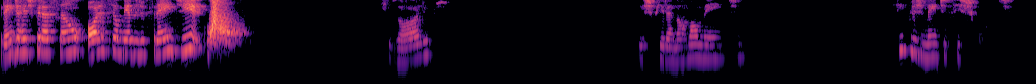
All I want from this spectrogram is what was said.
Prende a respiração, olha o seu medo de frente e... Os olhos. Respira normalmente simplesmente se escute.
